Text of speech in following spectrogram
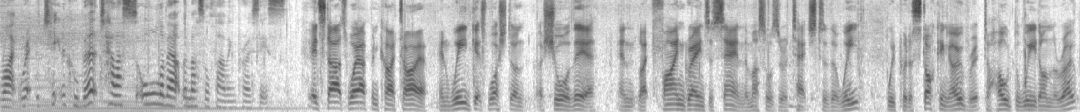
Right, we're at the technical bit. Tell us all about the mussel farming process. It starts way up in Kaitaia and weed gets washed on ashore there and like fine grains of sand, the mussels are attached to the weed. We put a stocking over it to hold the weed on the rope,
